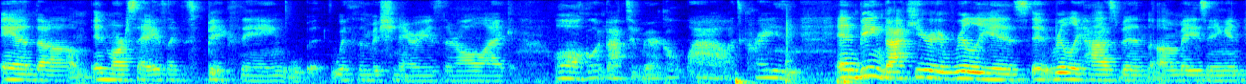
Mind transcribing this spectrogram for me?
And um, in Marseille, it's like this big thing with the missionaries. They're all like, "Oh, going back to America! Wow, it's crazy!" And being back here, it really is. It really has been amazing, and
